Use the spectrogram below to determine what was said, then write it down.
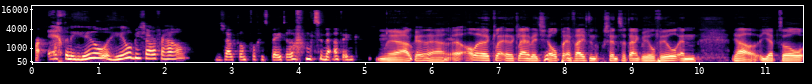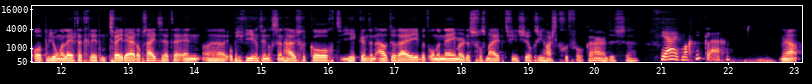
Maar echt een heel, heel bizar verhaal. Daar zou ik dan toch iets beter over moeten nadenken. Ja, oké. Nou ja. Alle kleine, kleine beetjes helpen. En 25% is uiteindelijk weer heel veel. En ja, je hebt al op jonge leeftijd geleerd om twee derde opzij te zetten. En uh, op je 24ste een huis gekocht. Je kunt een auto rijden, je bent ondernemer. Dus volgens mij heb je het financieel gezien hartstikke goed voor elkaar. Dus, uh... Ja, ik mag niet klagen. Ja,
